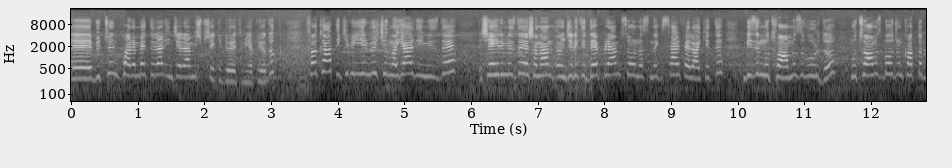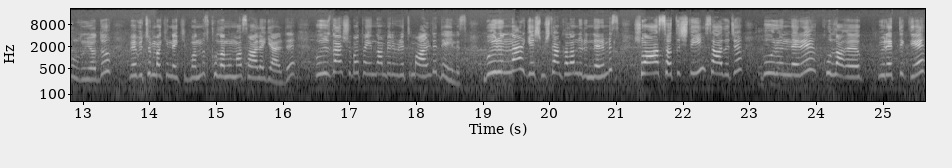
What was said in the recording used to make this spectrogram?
e, bütün parametreler incelenmiş bir şekilde üretim yapıyorduk. Fakat 2023 yılına geldiğimizde şehrimizde yaşanan öncelikle deprem sonrasındaki sel felaketi bizim mutfağımızı vurdu. Mutfağımız Bodrum katta bulunuyordu ve bütün makine ekipmanımız kullanılmaz hale geldi. Bu yüzden Şubat ayından beri üretim halinde değiliz. Bu ürünler geçmişten kalan ürünlerimiz. Şu an satış değil sadece bu ürünleri kullan, e, ürettik diye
